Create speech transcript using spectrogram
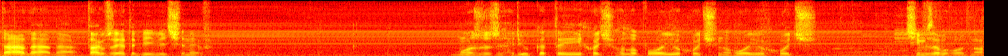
Та, да, да, так вже я тобі відчинив. Можеш грюкати хоч головою, хоч ногою, хоч чим завгодно.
